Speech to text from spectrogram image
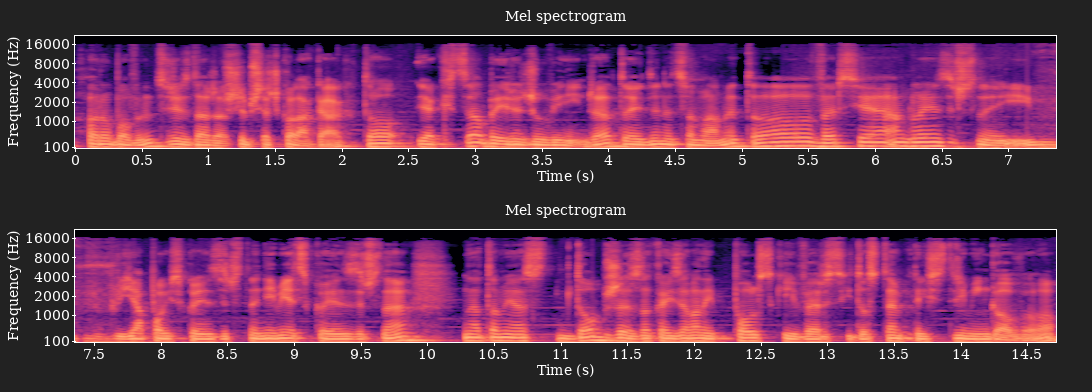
chorobowym, co się zdarza przy przedszkolakach, to jak chcę obejrzeć Żółwie Ninja, to jedyne co mamy to wersje anglojęzyczne i japońskojęzyczne, niemieckojęzyczne. Natomiast dobrze zlokalizowanej polskiej wersji dostępnej streamingowo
